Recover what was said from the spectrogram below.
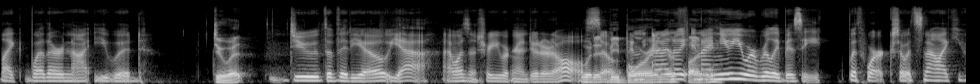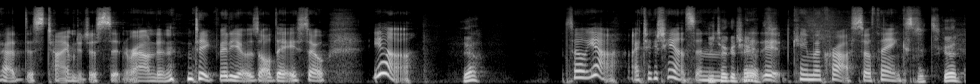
like whether or not you would Do it. do the video. Yeah, I wasn't sure you were going to do it at all. Would it be and- boring and, I or know, and I knew you were really busy with work, so it's not like you had this time to just sit around and take videos all day. So, yeah. Yeah, So yeah, I took a chance, and You took a chance. It, it came across. So thanks, it's good.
